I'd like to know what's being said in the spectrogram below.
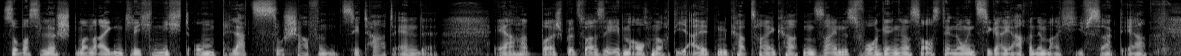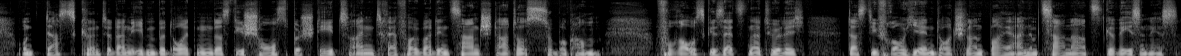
Sowas löscht man eigentlich nicht, um Platz zu schaffen. Zitat Ende. Er hat beispielsweise eben auch noch die alten Karteikarten seines Vorgängers aus den 90er Jahren im Archiv, sagt er. Und das könnte dann eben bedeuten, dass die Chance besteht, einen Treffer über den Zahnstatus zu bekommen. Vorausgesetzt natürlich, dass die Frau hier in Deutschland bei einem Zahnarzt gewesen ist.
